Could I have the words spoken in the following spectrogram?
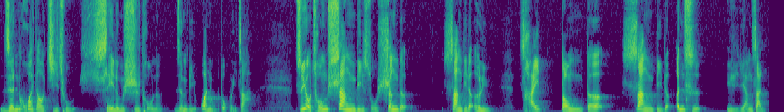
人坏到极处，谁能视透呢？人比万物都诡诈，只有从上帝所生的上帝的儿女，才懂得上帝的恩慈与良善。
